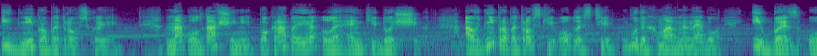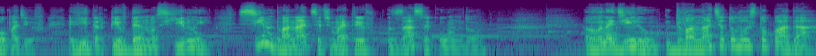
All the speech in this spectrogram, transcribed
і Дніпропетровської. На Полтавщині покрапає легенький дощик, а в Дніпропетровській області буде хмарне небо і без опадів. Вітер південно-східний 7-12 метрів за секунду. В неділю, 12 листопада,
